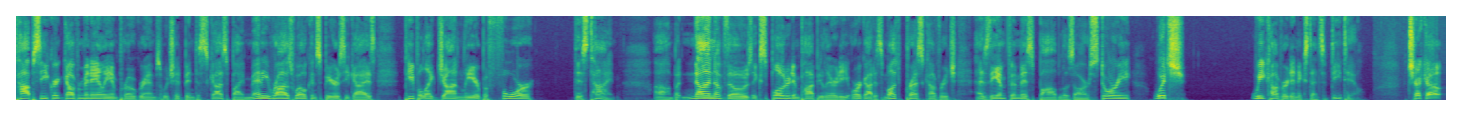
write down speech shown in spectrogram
top secret government alien programs, which had been discussed by many Roswell conspiracy guys, people like John Lear before this time. Um, but none of those exploded in popularity or got as much press coverage as the infamous Bob Lazar story, which we covered in extensive detail. Check out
